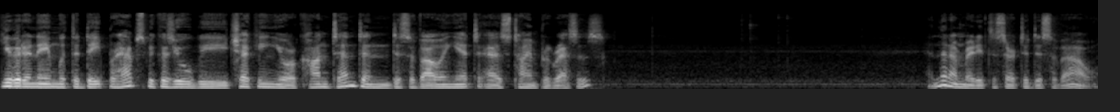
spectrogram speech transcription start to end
give it a name with the date perhaps because you will be checking your content and disavowing it as time progresses. And then I'm ready to start to disavow.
